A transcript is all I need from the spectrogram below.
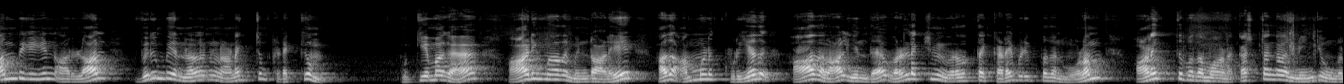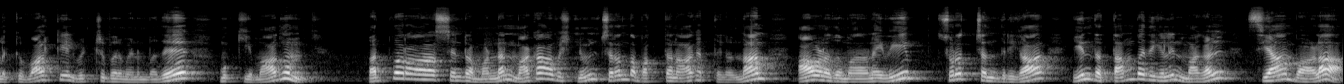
ஆம்பிகையின் அருளால் விரும்பிய நலன்கள் அனைத்தும் கிடைக்கும். முக்கியமாக ஆடி மாதம் என்றாலே அது அம்மனுக்குரியது. ஆதலால் இந்த வரலட்சுமி விரதத்தை கடைபிடிப்பதன் மூலம் அனைத்து விதமான கஷ்டங்களும் நீங்கி உங்களுக்கு வாழ்க்கையில் வெற்றி பெறும் என்பது முக்கியமாகும். பத்மராஸ் என்ற மன்னன் மகாவிஷ்ணுவின் சிறந்த பக்தனாக திகழ்ந்தான். அவனது மனைவி சுரச்சந்திரிகா இந்த தம்பதிகளின் மகள் சியாம்பாலா.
